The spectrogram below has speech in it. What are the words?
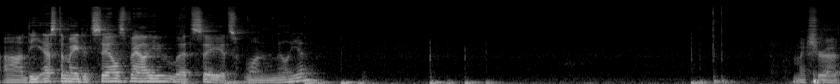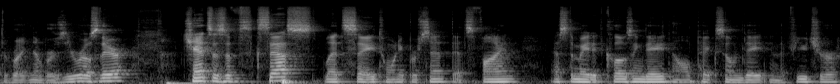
uh, the estimated sales value, let's say it's 1 million. Make sure I have the right number of zeros there. Chances of success, let's say 20%, that's fine. Estimated closing date, I'll pick some date in the future.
